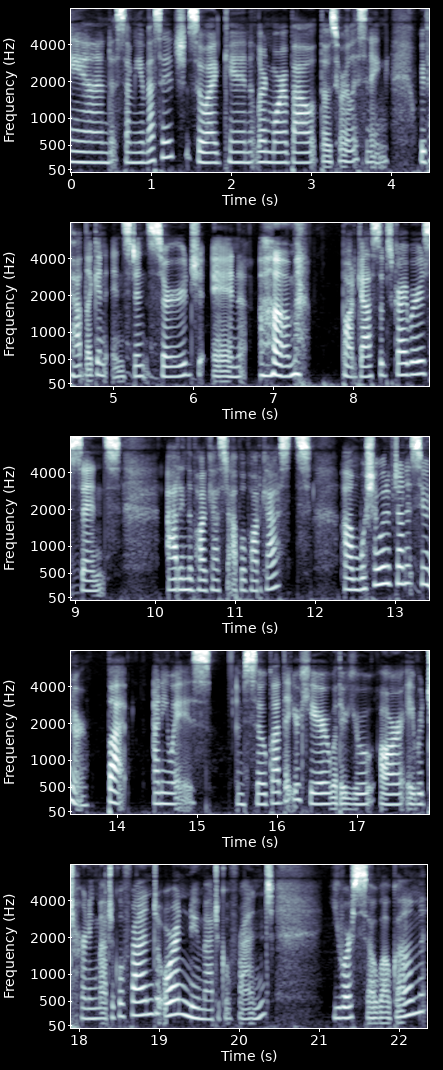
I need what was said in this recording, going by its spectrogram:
and send me a message so I can learn more about those who are listening. We've had like an instant surge in um, podcast subscribers since adding the podcast to Apple Podcasts. Um, wish I would have done it sooner, but anyways, I'm so glad that you're here, whether you are a returning magical friend or a new magical friend. You are so welcome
